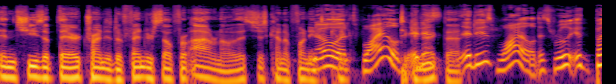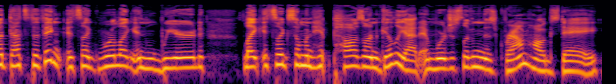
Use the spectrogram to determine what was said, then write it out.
and she's up there trying to defend herself from. I don't know. That's just kind of funny. No, it's wild. to It is. That. It is wild. It's really. It, but that's the thing. It's like we're like in weird. Like it's like someone hit pause on Gilead, and we're just living this Groundhog's Day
